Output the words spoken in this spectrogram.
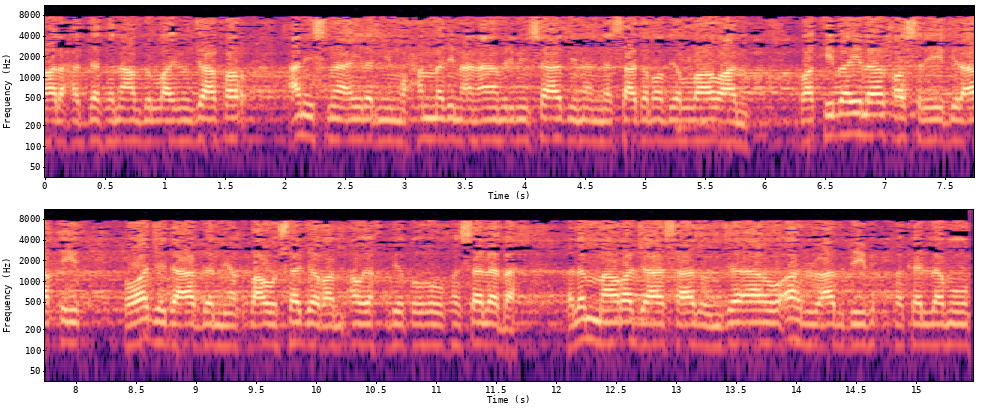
قال حدثنا عبد الله بن جعفر عن إسماعيل بن محمد عن عامر بن سعد أن سعد رضي الله عنه ركب إلى قصره بالعقيق فوجد عبدا يقطع شجرا أو يخبطه فسلبه. فلما رجع سعد جاءه أهل العبد فكلموه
